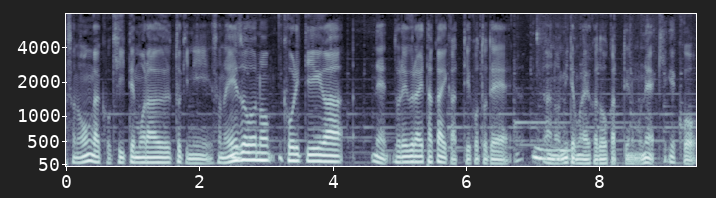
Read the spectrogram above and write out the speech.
その音楽を聴いてもらうときにその映像のクオリティがねどれぐらい高いかっていうことで、あの見てもらえるかどうかっていうのもね結構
